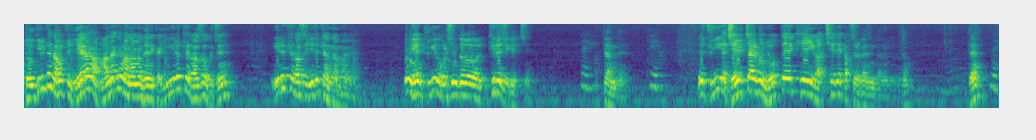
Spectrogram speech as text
더 길게 나올 수 얘랑 안 만나게만 하면 되니까 이렇게 가서 그지? 이렇게 가서 이렇게 한단 말이야. 그럼 얘 주기가 훨씬 더 길어지겠지. 네. 돼 안 돼? 돼요. 근데 주기가 제일 짧은 요때 K가 최대값을 가진다는 거거든. 돼? 네.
